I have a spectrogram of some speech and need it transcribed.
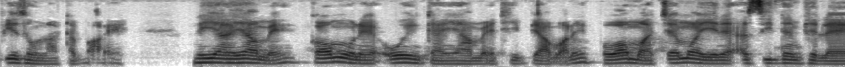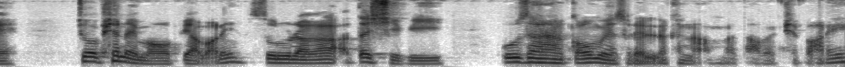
ပြည့်စုံလာတတ်ပါတယ်။ နေရာရမယ်ကောင်းမွန်တဲ့အိုးအိမ်ကန်ရမယ်အထိပြပါတယ်။ဘဝမှာကျန်းမာရေးနဲ့အဆီဒင့်ဖြစ်လဲကြော်ဖြတ်နိုင်မှာကိုပြပါတယ်။ဆိုလိုတာကအသက်ရှည်ပြီးဦးစားတာကောင်းမယ်ဆိုတဲ့လက္ခဏာအမှတ်သားပဲဖြစ်ပါတယ်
